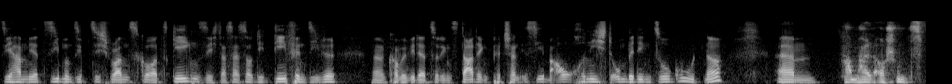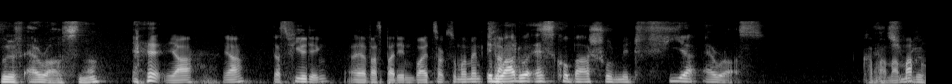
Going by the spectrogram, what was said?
sie haben jetzt 77 Run Scores gegen sich. Das heißt auch die Defensive, dann kommen wir wieder zu den Starting Pitchern, ist eben auch nicht unbedingt so gut, ne? Ähm, haben halt auch schon zwölf Errors, ne? ja, ja, das Fielding, äh, was bei den White Sox im Moment klappt. Eduardo Escobar schon mit vier Errors. Kann man mal machen.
